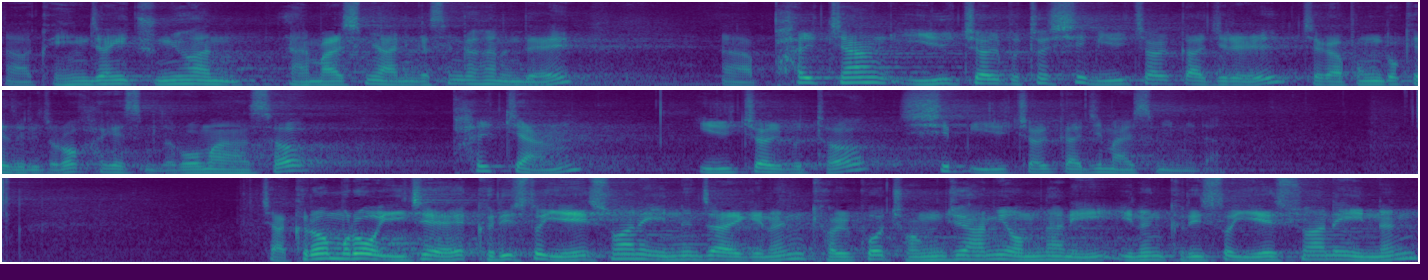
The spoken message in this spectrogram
아, 굉장히 중요한 말씀이 아닌가 생각하는데 8장 아, 1절부터 11절까지를 제가 봉독해 드리도록 하겠습니다. 로마서 8장 1절부터 11절까지 말씀입니다. 자, 그러므로 이제 그리스도 예수 안에 있는 자에게는 결코 정죄함이 없나니 이는 그리스도 예수 안에 있는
